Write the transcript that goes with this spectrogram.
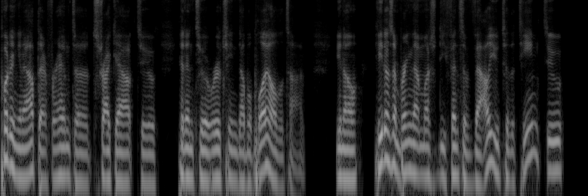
putting it out there for him to strike out to hit into a routine double play all the time. You know, he doesn't bring that much defensive value to the team to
